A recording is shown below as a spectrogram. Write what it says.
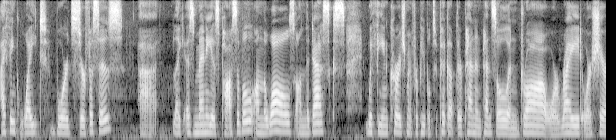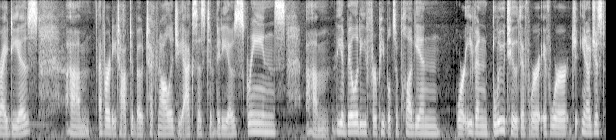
I think whiteboard surfaces. Uh, like as many as possible on the walls, on the desks, with the encouragement for people to pick up their pen and pencil and draw or write or share ideas. Um, I've already talked about technology, access to video screens, um, the ability for people to plug in or even Bluetooth if we're if we're you know just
